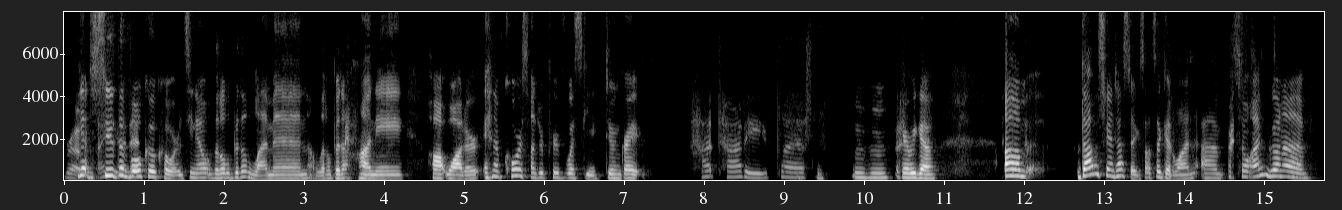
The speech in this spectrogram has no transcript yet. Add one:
throat. yeah. To soothe the it. vocal cords, you know, a little bit of lemon, a little bit of honey, hot water, and of course, hundred proof whiskey. Doing great. Hot toddy, blast. hmm Here we go. Um, that was fantastic. So that's a good one. Um, so I'm gonna,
